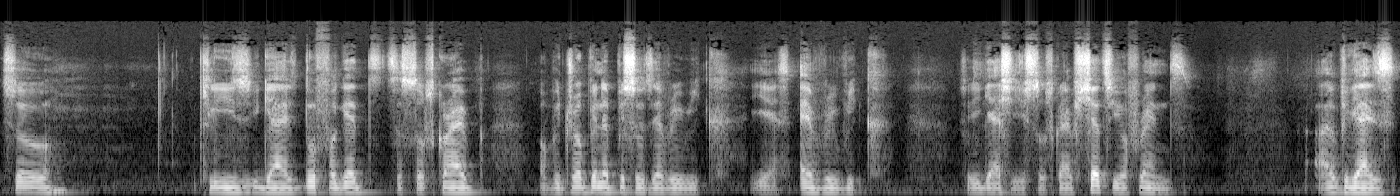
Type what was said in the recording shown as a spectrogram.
So please, you guys, don't forget to subscribe. I'll be dropping episodes every week. Yes, every week. So you guys should just subscribe, share to your friends. I hope you guys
